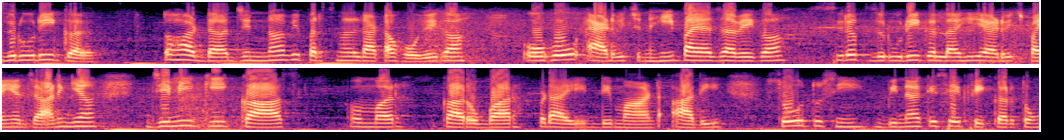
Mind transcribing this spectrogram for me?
ਜ਼ਰੂਰੀ ਗੱਲ, ਤੁਹਾਡਾ ਜਿੰਨਾ ਵੀ ਪਰਸਨਲ ਡਾਟਾ ਹੋਵੇਗਾ, ਉਹ ਐਡ ਵਿੱਚ ਨਹੀਂ ਪਾਇਆ ਜਾਵੇਗਾ। ਸਿਰਫ ਜ਼ਰੂਰੀ ਗੱਲਾਂ ਹੀ ਐਡ ਵਿੱਚ ਪਾਈਆਂ ਜਾਣਗੀਆਂ, ਜਿਵੇਂ ਕਿ ਕਾਸ, ਉਮਰ ਕਾਰੋਬਾਰ, ਪੜ੍ਹਾਈ ਡਿਮਾਂਡ ਆਦਿ। ਸੋ ਤੁਸੀਂ ਬਿਨਾਂ ਕਿਸੇ ਫਿਕਰ ਤੋਂ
